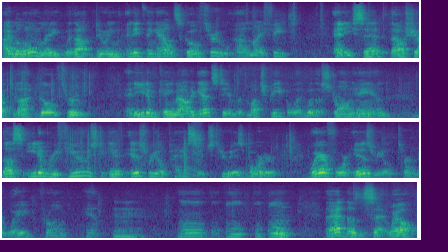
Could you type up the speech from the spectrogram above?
I will only, without doing anything else, go through on my feet. And he said, Thou shalt not go through. And Edom came out against him with much people and with a strong hand. Thus Edom refused to give Israel passage through his border, wherefore Israel turned away from him. Mm. Mm, mm. That doesn't set well.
